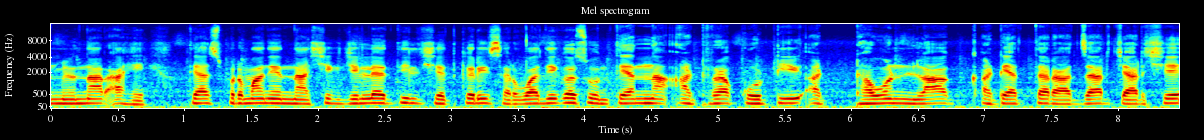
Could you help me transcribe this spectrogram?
मिळणार आहे. त्याचप्रमाणे नाशिक जिल्ह्यातील शेतकरी सर्वाधिक असून त्यांना अठरा कोटी अठ्ठावन्न लाख अठ्याहत्तर हजार चारशे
